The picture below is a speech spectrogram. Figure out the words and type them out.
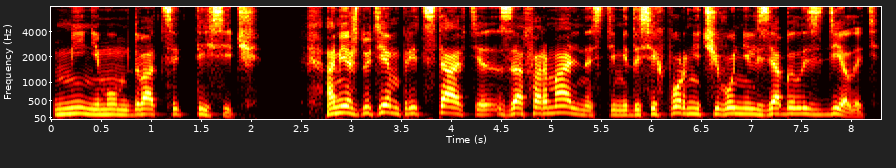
минимум двадцать тысяч. А между тем, представьте, за формальностями до сих пор ничего нельзя было сделать.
